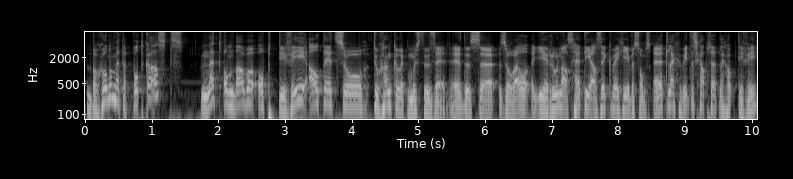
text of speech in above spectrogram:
begonnen met de podcast net omdat we op tv altijd zo toegankelijk moesten zijn. Hè. Dus eh, zowel Jeroen als Hetty als ik, wij geven soms uitleg, wetenschapsuitleg op tv.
